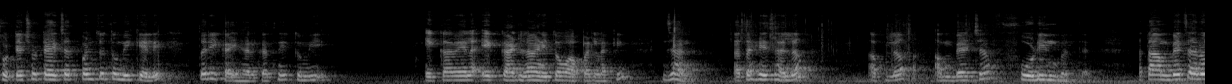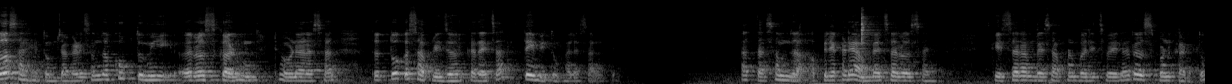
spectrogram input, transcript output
छोट्या छोट्या ह्याच्यात पण जर तुम्ही केले तरी काही हरकत नाही. तुम्ही एका वेळेला एक काढला आणि तो वापरला की झाला. आता हे झालं आपलं आंब्याच्या फोडींबद्दल. आता आंब्याचा रस आहे तुमच्याकडे. समजा खूप तुम्ही रस काढून ठेवणार असाल तर तो कसा प्रिझर्व करायचा ते मी तुम्हाला सांगते. आता समजा आपल्याकडे आंब्याचा रस आहे. केसर आंब्याचा आपण बरेच वेळेला रस पण काढतो.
